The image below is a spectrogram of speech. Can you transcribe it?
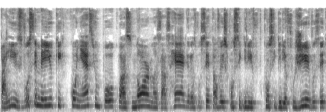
país, você meio que conhece um pouco as normas, as regras, você talvez conseguiria, conseguiria fugir, você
